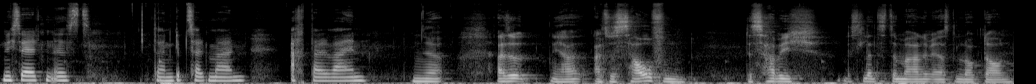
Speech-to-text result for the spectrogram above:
nicht selten ist, dann gibt es halt mal ein Achtal Wein. Ja, also, ja, also Saufen, das habe ich das letzte Mal im ersten Lockdown.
